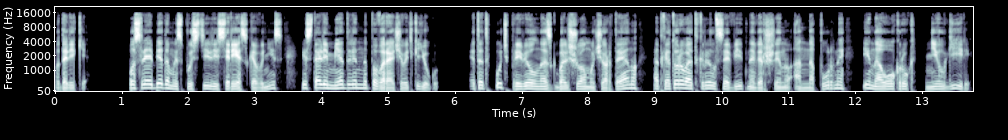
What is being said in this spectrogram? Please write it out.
вдалеке. После обеда мы спустились резко вниз и стали медленно поворачивать к югу. Этот путь привел нас к большому Чортену, от которого открылся вид на вершину Аннапурны и на округ Нилгири,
